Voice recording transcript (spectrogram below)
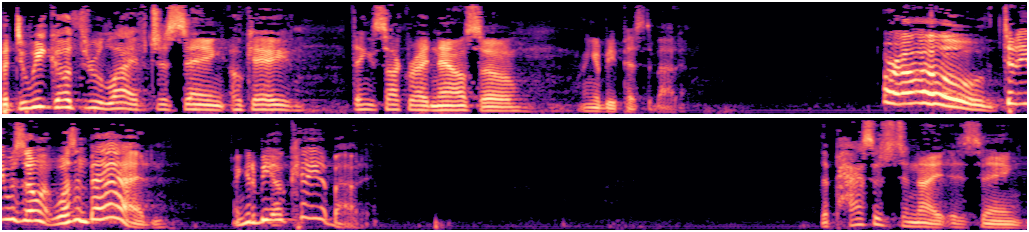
but do we go through life just saying, okay, things suck right now, so I'm going to be pissed about it? Or, oh, today was, wasn't bad. I'm going to be okay about it. The passage tonight is saying,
